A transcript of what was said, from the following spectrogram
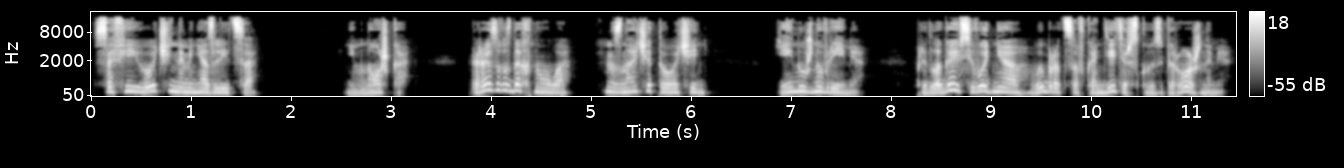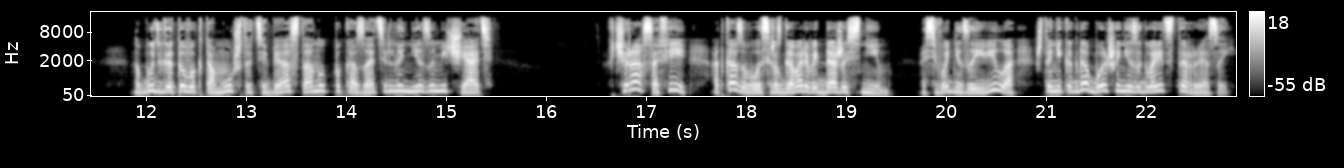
София очень на меня злится. Немножко. Тереза вздохнула. Значит, очень. Ей нужно время. Предлагаю сегодня выбраться в кондитерскую за пирожными. Но будь готова к тому, что тебя станут показательно не замечать. Вчера Софи отказывалась разговаривать даже с ним, а сегодня заявила, что никогда больше не заговорит с Терезой.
